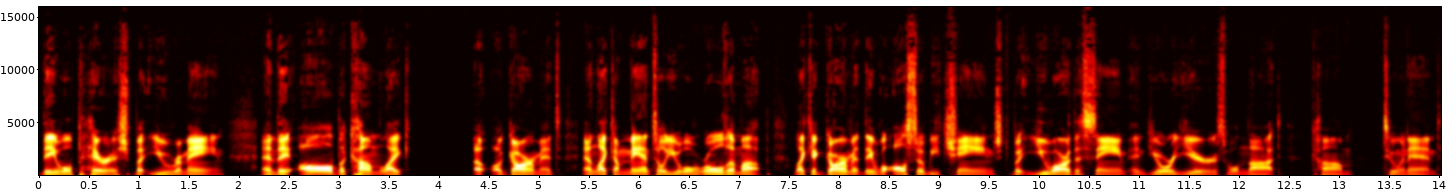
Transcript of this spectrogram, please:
They will perish, but you remain. And they all become like a, a garment, and like a mantle, you will roll them up. Like a garment, they will also be changed, but you are the same, and your years will not come to an end.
